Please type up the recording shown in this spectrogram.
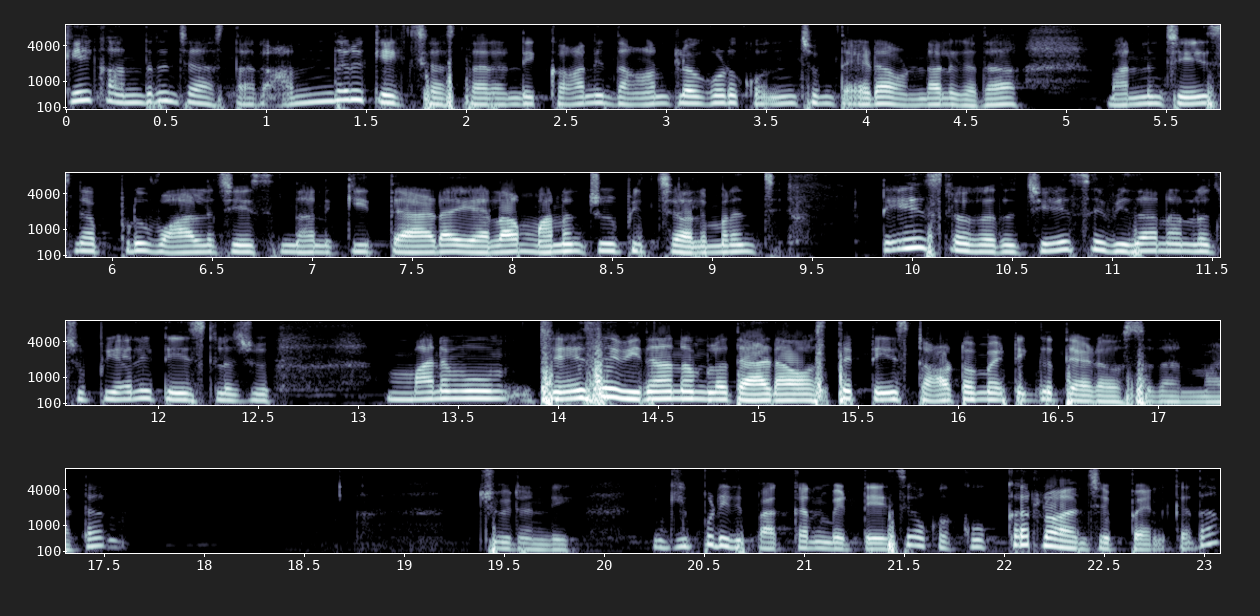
కేక్ అందరం చేస్తారు. అందరూ కేక్ చేస్తారండి. కానీ దాంట్లో కూడా కొంచెం తేడా ఉండాలి కదా. మనం చేసినప్పుడు వాళ్ళు చేసిన దానికి తేడా ఎలా మనం చూపించాలి? మనం టేస్ట్లో కాదు చేసే విధానంలో చూపించాలి టేస్ట్లో చూ మనము చేసే విధానంలో తేడా వస్తే టేస్ట్ ఆటోమేటిక్గా తేడా వస్తుంది అనమాట చూడండి. ఇంక ఇప్పుడు ఇది పక్కన పెట్టేసి ఒక కుక్కర్లో అని చెప్పాను కదా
